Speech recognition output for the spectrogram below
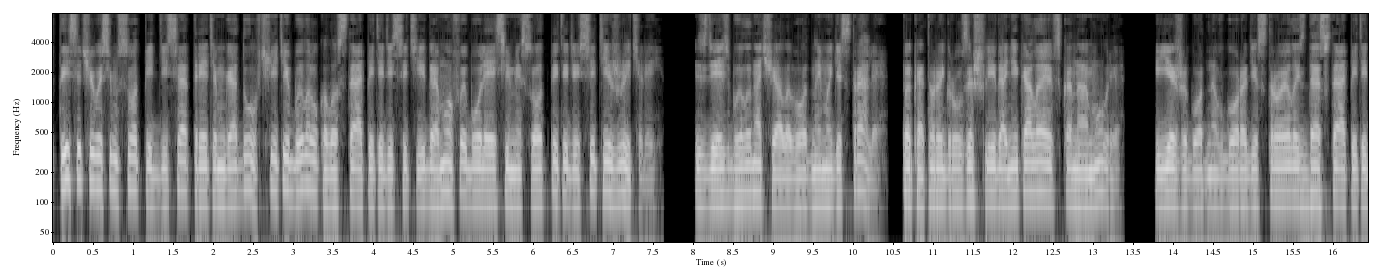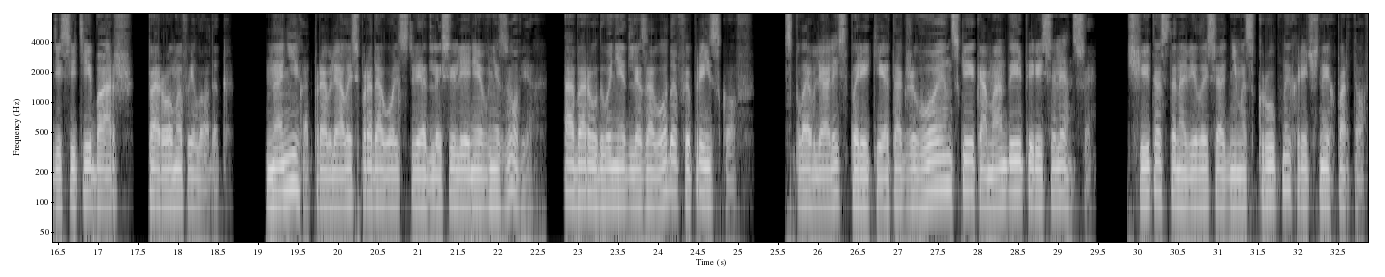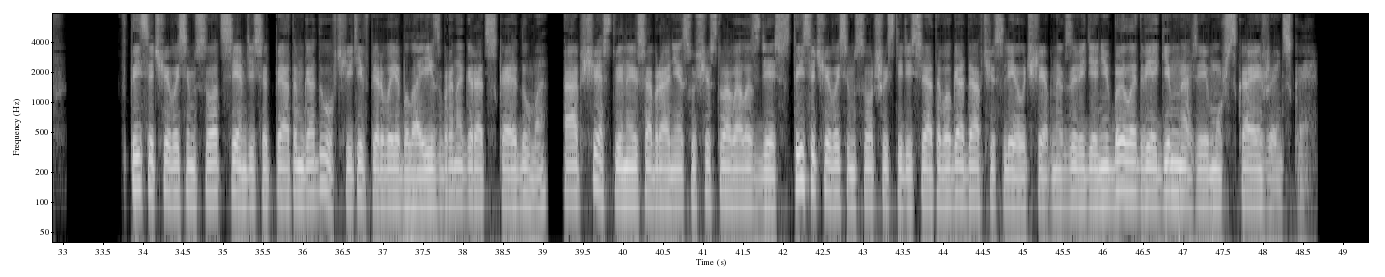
В 1853 году в Чите было около 150 домов и более 750 жителей. Здесь было начало водной магистрали, по которой грузы шли до Николаевска на Амуре. Ежегодно в городе строилось до 150 барж, паромов и лодок. На них отправлялось продовольствие для селения в низовьях, оборудование для заводов и приисков. Сплавлялись по реке также воинские команды и переселенцы. Чита становилась одним из крупных речных портов. В 1875 году в Чите впервые была избрана городская дума, а общественное собрание существовало здесь с 1860 года в числе учебных заведений было две гимназии мужская и женская.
